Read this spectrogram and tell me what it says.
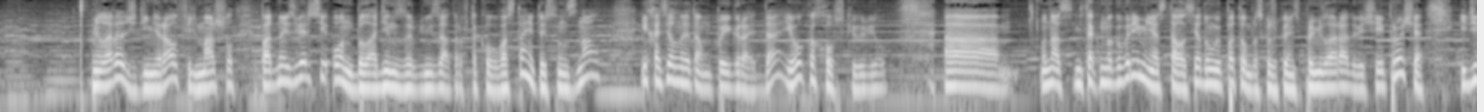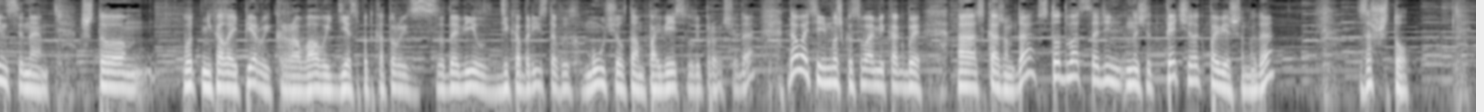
Милорадович генерал, фельдмаршал. По одной из версий, он был один из организаторов такого восстания, то есть он знал и хотел на этом поиграть, да? Его Каховский убил. А, у нас не так много времени осталось, я думаю, потом расскажу что-нибудь про Милорадовича и прочее. Единственное, что вот Николай I, кровавый деспот, который задавил декабристов, их мучил, там, повесил и прочее, да? Давайте немножко с вами как бы а, скажем, да? 121, значит, 5 человек повешено, да? За что?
